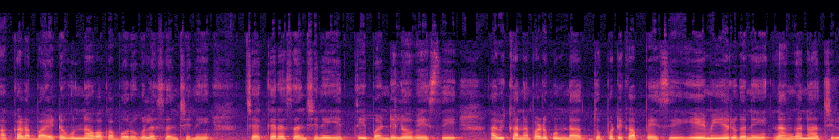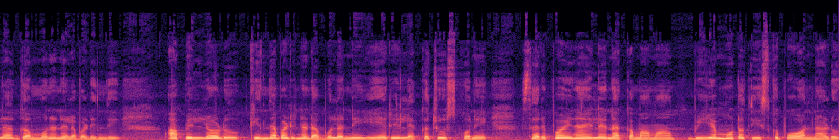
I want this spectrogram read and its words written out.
అక్కడ బయట ఉన్న ఒక బొరుగుల సంచిని చక్కెర సంచిని ఎత్తి బండిలో వేసి అవి కనపడకుండా దుప్పటి కప్పేసి ఏమీ ఎరుగని నంగనాచిలా గమ్మున నిలబడింది. ఆ పిల్లోడు కింద పడిన డబ్బులన్నీ ఏరి లెక్క చూసుకొని సరిపోయినాయిలే నక్క మామ బియ్యం మూట తీసుకుపో అన్నాడు.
